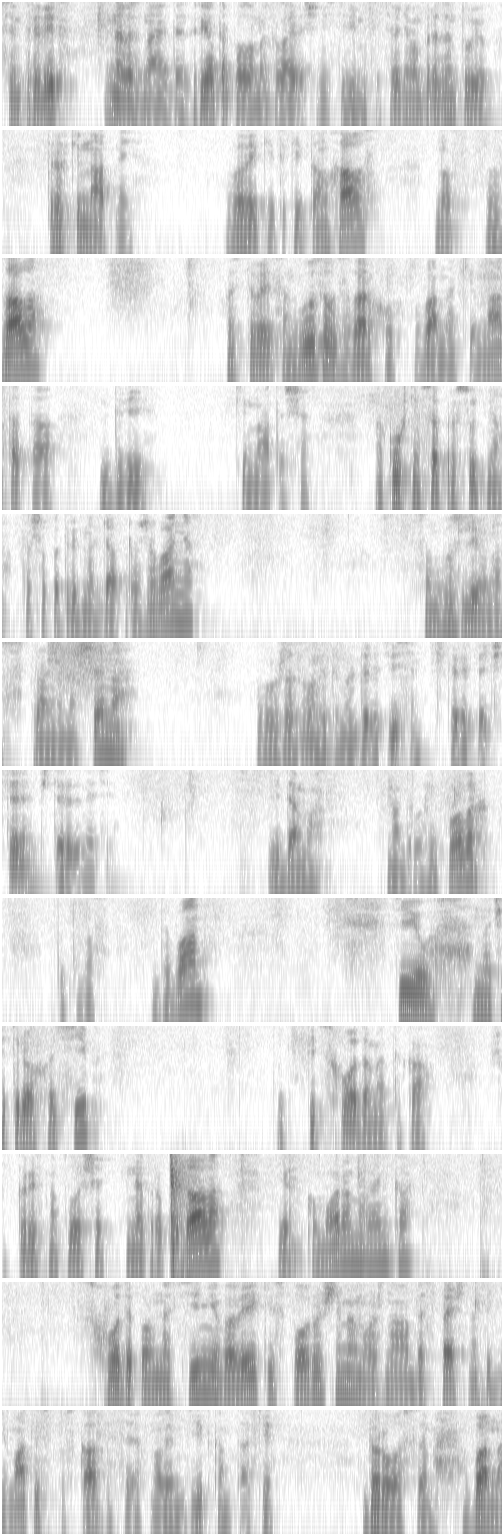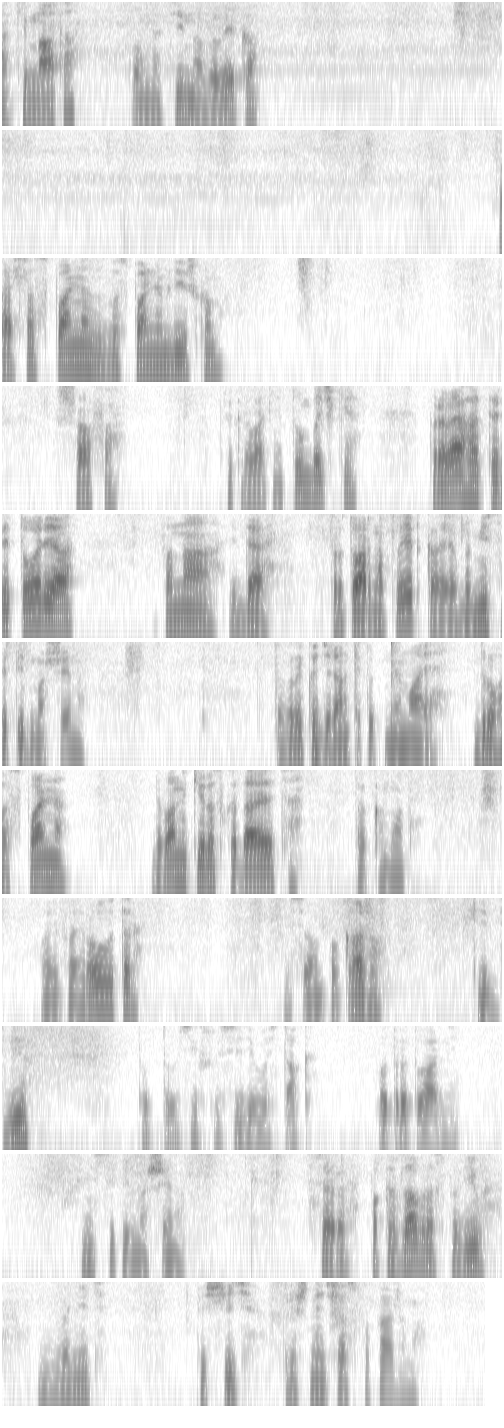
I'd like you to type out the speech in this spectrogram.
Всім привіт! Мене ви знаєте як ріелтор Павло Миколаївич в місті Вінниця. Сьогодні вам презентую трьохкімнатний великий такий таунхаус. У нас зала, гостьовий санвузол, зверху ванна кімната та дві кімнати ще. На кухні все присутньо, те, що потрібно для проживання. В санвузлі у нас пральна машина. Ви вже дзвоните 098 454 4 одиниці. Йдемо на другий поверх. Тут у нас диван, стіл на чотирьох осіб. Тут під сходами така, щоб корисна площа не пропадала, як комора маленька. Сходи повноцінні, великі, з поручнями, можна безпечно підніматися, спускатися як малим діткам, так і дорослим. Ванна кімната, повноцінна, велика. Перша спальня з двоспальним ліжком. Шафа, прикроватні тумбочки. Прилегла територія, вона йде тротуарна плитка, якби місце під машину. Тобто великої ділянки тут немає. Друга спальня, диван, який розкладається, та комод. Wi-Fi роутер. Ось я вам покажу який двір. Тобто у всіх сусідів ось так. По тротуарній. Місце під машину. Все показав, розповів. Дзвоніть, пишіть, зручний час покажемо.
